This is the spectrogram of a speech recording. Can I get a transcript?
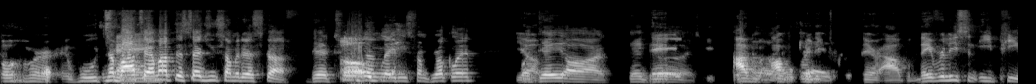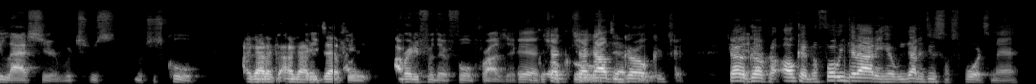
over Wu Tang. Nabate, I'm about to send you some of their stuff. They're two oh, young ladies from Brooklyn, yep. but they are they're they, good. I'm, I'm okay. ready for their album. They released an EP last year, which was which was cool. I got it. I got it. Definitely. I'm ready for their full project. Yeah, check check out the girl. Check, check out the girl. Okay, before we get out of here, we got to do some sports, man.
